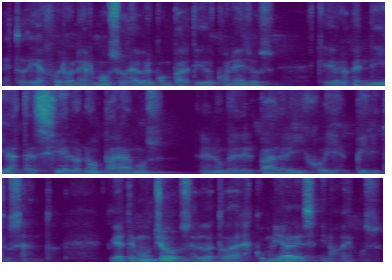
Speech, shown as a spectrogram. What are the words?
Estos días fueron hermosos de haber compartido con ellos. Que Dios los bendiga hasta el cielo, no paramos. En el nombre del Padre, Hijo y Espíritu Santo. Cuídate mucho, saludo a todas las comunidades y nos vemos.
